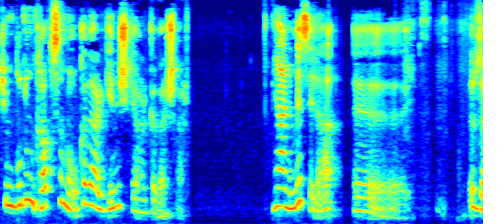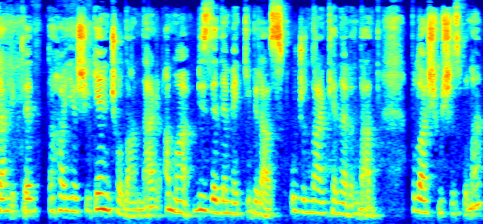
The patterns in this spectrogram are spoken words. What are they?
Şimdi bunun kapsamı o kadar geniş ki arkadaşlar. Yani mesela e, özellikle daha yaşı genç olanlar ama biz de demek ki biraz ucundan kenarından bulaşmışız buna.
